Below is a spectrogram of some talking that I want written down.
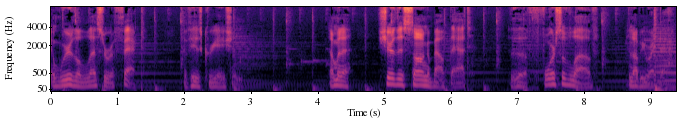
and we're the lesser effect of His creation. I'm going to share this song about that, The Force of Love, and I'll be right back.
